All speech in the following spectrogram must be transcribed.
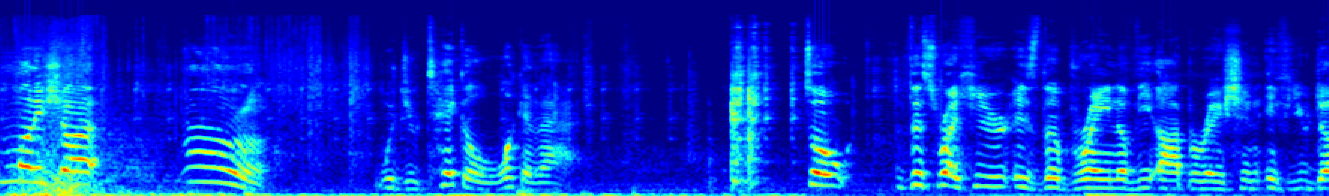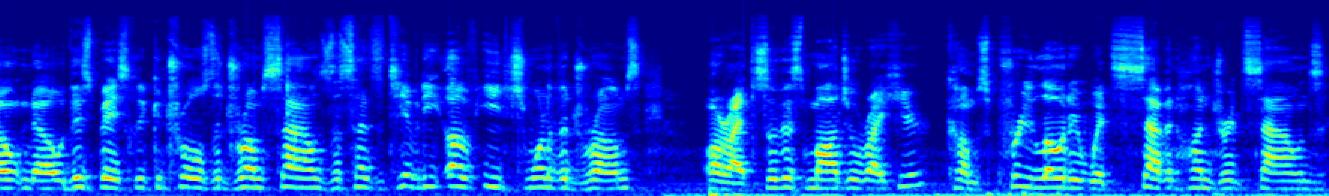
Money shot. Ugh. Would you take a look at that? So, this right here is the brain of the operation. If you don't know, this basically controls the drum sounds, the sensitivity of each one of the drums. Alright, so this module right here comes preloaded with 700 sounds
